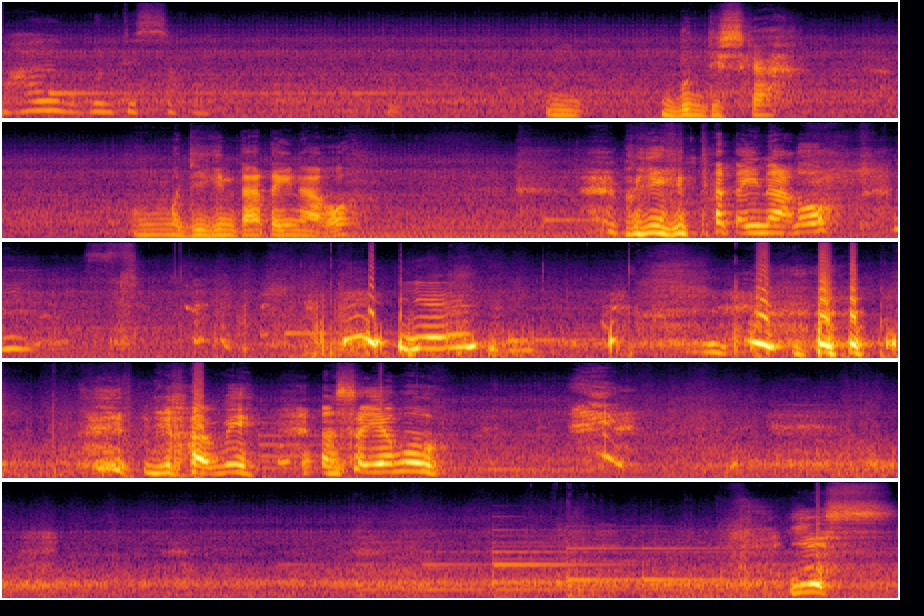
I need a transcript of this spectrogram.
Mahal, buntis ako. Buntis ka? Magiging tatay na ako? Magiging tatay na ako? Yes! Grabe! Ang saya ko! Yes!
